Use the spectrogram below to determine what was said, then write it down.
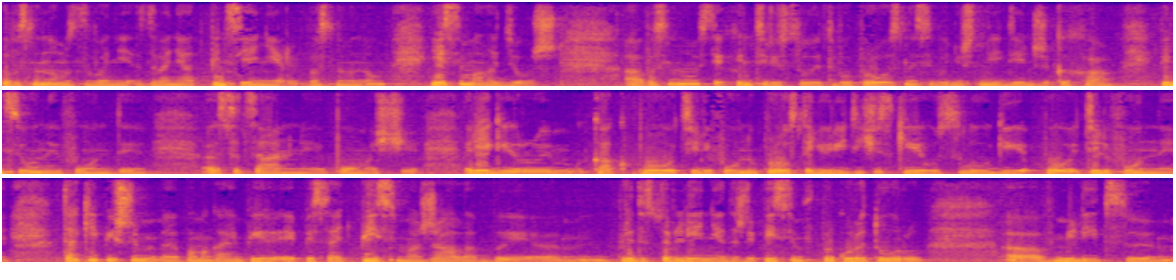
В основном звони- звонят пенсионеры, в основном. Если молодежь, а, в основном всех интересует вопрос на сегодняшний день ЖКХ, пенсионные фонды, э, социальные помощи. Реагируем как по телефону, просто юридические услуги по телефонные, так и пишем, э, помогаем пи- писать письма, жалобы, эм, предоставление даже писем в прокуратуру, э, в милицию.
